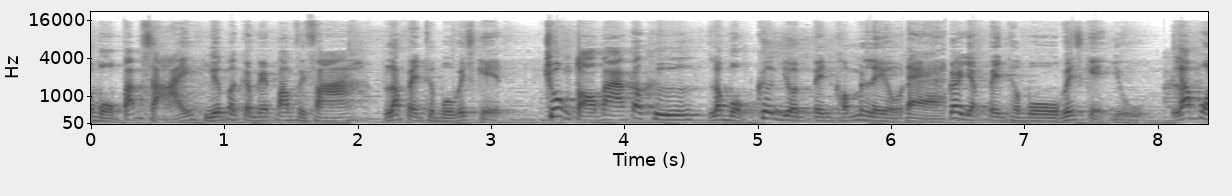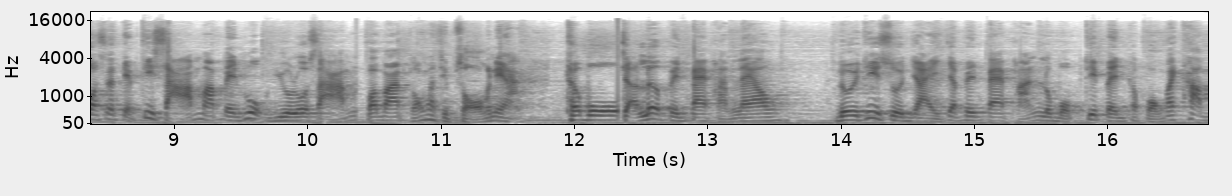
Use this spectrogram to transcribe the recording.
ระบบปั๊มสาย หรือมันก็เป็นปั๊มไฟฟ้า และเป็นเทอร์โบเวสเกตช่วงต่อมาก็คือระบบเครื่องยนต์เป็นคอมมอนเรลแต่ก็ยังเป็นเทอร์โบเวสเกตอยู่ แล้วพอสเต็ปที่ 3 มาเป็นพวกยูโร3ประมาณ 2012 เนี่ยเทอร์โบจะเริ่มเป็นแปรผันแล้ว โดยที่ส่วนใหญ่จะเป็นแปรผันระบบที่เป็นกระป๋องแวคคัม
